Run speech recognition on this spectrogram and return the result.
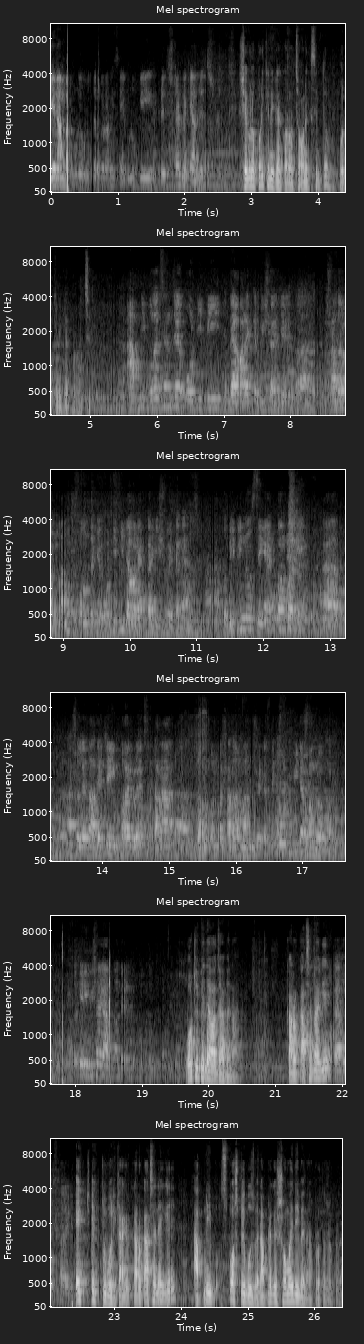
যে নাম্বারগুলো সেগুলো পরীক্ষা নিরীক্ষা করা হচ্ছে অনেক সিম তো পরীক্ষা নিরীক্ষা করা হচ্ছে। আপনি বলেছেন যে ওটিপি দেওয়ার একটা বিষয় যে সাধারণ মানুষ ফোন থেকে ওটিপি দেওয়ার একটা ইস্যু এখানে আছে। তো বিভিন্ন সিগারেট কোম্পানি আসলে তাদের যে এমপ্লয় রয়েছে তারা জনগণ বা সাধারণ মানুষের কাছ থেকে ওটিপিটা সংগ্রহ করে। তো এই বিষয়ে আপনাদের ওটিপি দেওয়া যাবে না। কারও কাছে না গিয়ে একটু বলি, কারো- কাছে না গিয়ে আপনি স্পষ্টই বুঝবেন, আপনাকে সময় দিবে না প্রতারকরা।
